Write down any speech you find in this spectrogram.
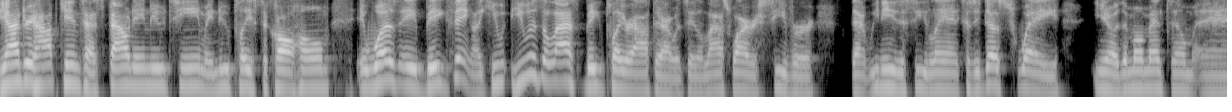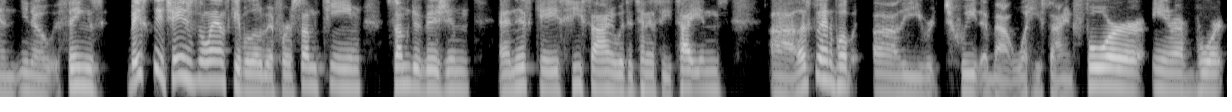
DeAndre Hopkins has found a new team, a new place to call home. It was a big thing. Like he he was the last big player out there, I would say, the last wide receiver that we needed to see land because it does sway, you know, the momentum and you know things basically it changes the landscape a little bit for some team, some division. And in this case, he signed with the Tennessee Titans. Uh, let's go ahead and pull up uh, the tweet about what he signed for. Ian Rapoport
